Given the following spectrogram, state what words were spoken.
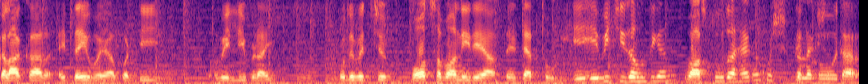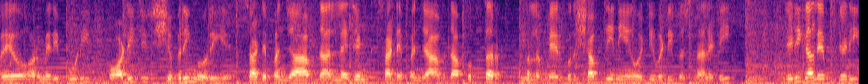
ਕਲਾਕਾਰ ਇਦਾਂ ਹੀ ਹੋਇਆ, ਵੱਡੀ ਹਵੇਲੀ ਬਣਾਈ। ਉਹਦੇ ਵਿੱਚ ਬਹੁਤ ਸਮਾਂ ਨਹੀਂ ਰਿਹਾ ਤੇ ਡੈਥ ਹੋ ਗਈ। ਇਹ ਇਹ ਵੀ ਚੀਜ਼ਾਂ ਹੁੰਦੀਆਂ ਨੇ? ਵਾਸਤੂ ਦਾ ਹੈਗਾ ਕੁਝ ਕਨੈਕਸ਼ਨ ਕਰ ਰਹੇ ਹੋ ਔਰ ਮੇਰੀ ਪੂਰੀ ਬਾਡੀ 'ਚ ਸ਼ਿਵਰਿੰਗ ਹੋ ਰਹੀ ਹੈ। ਸਾਡੇ ਪੰਜਾਬ ਦਾ ਲੈਜੈਂਡ ਸਾਡੇ ਪੰਜਾਬ ਦਾ ਪੁੱਤਰ, ਮਤਲਬ ਮੇਰੇ ਕੋਲ ਸ਼ਬਦ ਹੀ ਨਹੀਂ ਹੈ, ਉਹ ਏਡੀ ਵੱਡੀ ਪਰਸਨੈਲਿਟੀ ਜਿਹੜੀ ਗੱਲ ਜਿਹੜੀ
